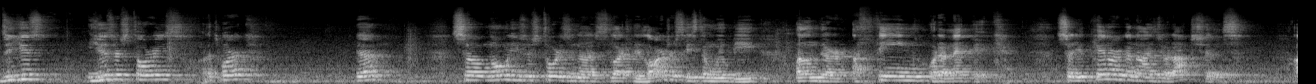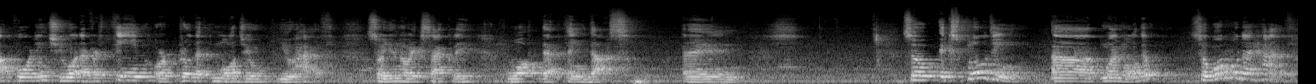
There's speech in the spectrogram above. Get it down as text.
Do you use user stories at work? Yeah? So normal user stories in a slightly larger system will be under a theme or an epic. So you can organize your actions according to whatever theme or product module you have. So you know exactly what that thing does. And so exploding uh, my model, so what would I have?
